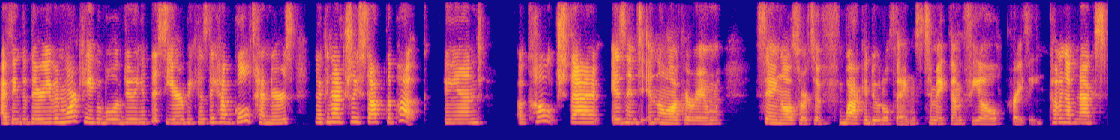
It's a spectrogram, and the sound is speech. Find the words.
I think that they're even more capable of doing it this year because they have goaltenders that can actually stop the puck and a coach that isn't in the locker room saying all sorts of wackadoodle things to make them feel crazy. Coming up next,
